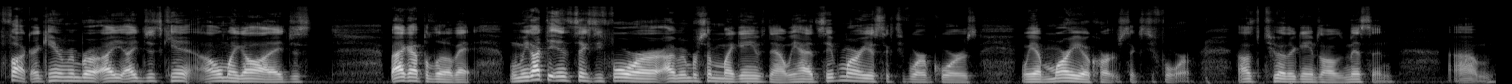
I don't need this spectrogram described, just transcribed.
fuck, I can't remember. I, I just can't. Oh my god, I just. Back up a little bit. When we got to N64, I remember some of my games now. We had Super Mario 64, of course. We have Mario Kart 64. That was the two other games I was missing. Um,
